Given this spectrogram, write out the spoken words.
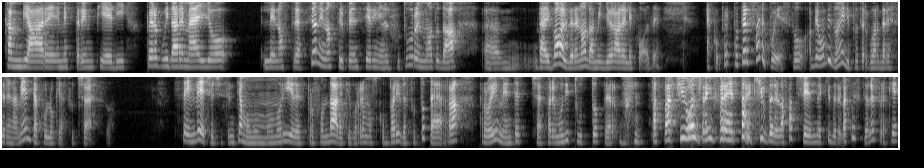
cambiare e mettere in piedi per guidare meglio le nostre azioni, i nostri pensieri nel futuro in modo da, um, da evolvere, no? da migliorare le cose. Ecco, per poter fare questo abbiamo bisogno di poter guardare serenamente a quello che è successo. Se invece ci sentiamo morire e sprofondare che vorremmo scomparire sottoterra, probabilmente cioè, faremo di tutto per passarci oltre in fretta e chiudere la faccenda e chiudere la questione perché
